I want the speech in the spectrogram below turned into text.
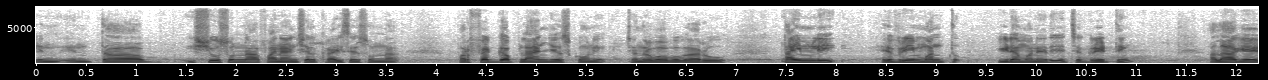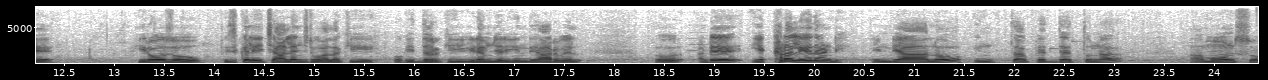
ఎన్ ఎంత ఇష్యూస్ ఉన్నా ఫైనాన్షియల్ క్రైసిస్ ఉన్నా పర్ఫెక్ట్గా ప్లాన్ చేసుకొని చంద్రబాబు గారు టైమ్లీ ఎవ్రీ మంత్ ఇవ్వడం అనేది ఇట్స్ అ గ్రేట్ థింగ్ అలాగే ఈరోజు ఫిజికలీ ఛాలెంజ్డ్ వాళ్ళకి ఒక ఇద్దరికి ఇవ్వడం జరిగింది ఆరు వేలు అంటే ఎక్కడా లేదండి. ఇండియాలో ఇంత పెద్ద ఎత్తున అమౌంట్స్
